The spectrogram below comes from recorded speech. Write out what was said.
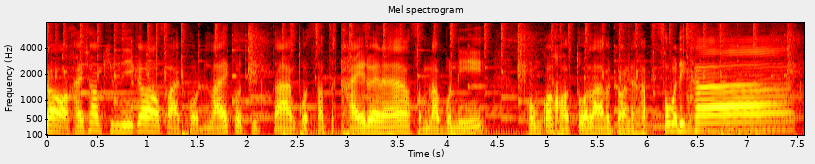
ก็ใครชอบคลิปนี้ก็ฝากกดไลค์กดติดตามกด Subscribe ด้วยนะฮะสำหรับวันนี้ผมก็ขอตัวลาไปก่อนนะครับ สวัสดีครับ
